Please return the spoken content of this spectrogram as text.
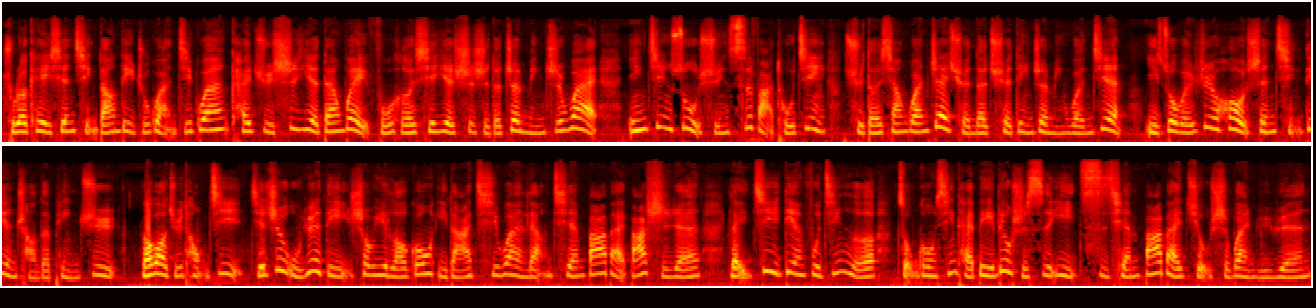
除了可以先请当地主管机关开具事业单位符合歇业事实的证明之外，应尽速寻司法途径取得相关债权的确定证明文件，以作为日后申请垫偿的凭据。劳保局统计，截至五月底，受益劳工已达七万两千八百八十人，累计垫付金额总共新台币六十四亿四千八百九十万余元。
